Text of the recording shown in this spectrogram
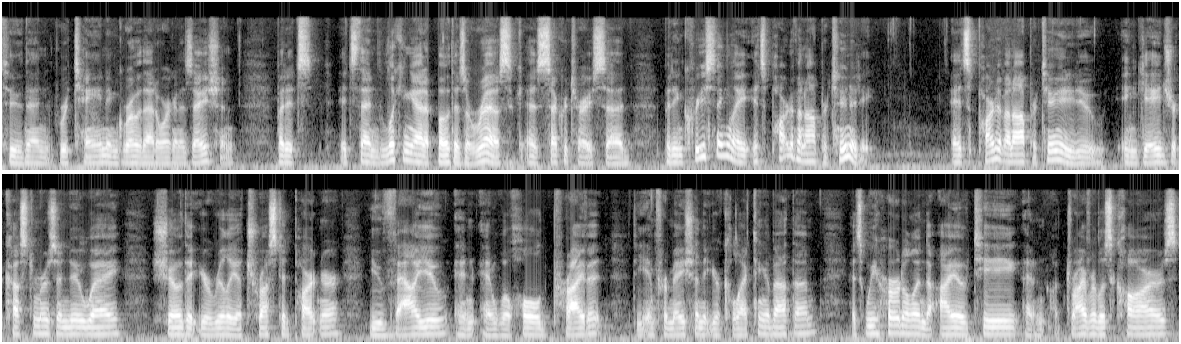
to then retain and grow that organization. But it's, it's then looking at it both as a risk, as Secretary said, but increasingly it's part of an opportunity. It's part of an opportunity to engage your customers in a new way, show that you're really a trusted partner, you value and, and will hold private the information that you're collecting about them. As we hurdle into IoT and driverless cars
